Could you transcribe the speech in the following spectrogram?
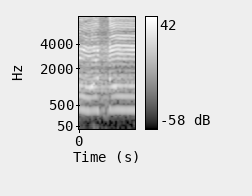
تلك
